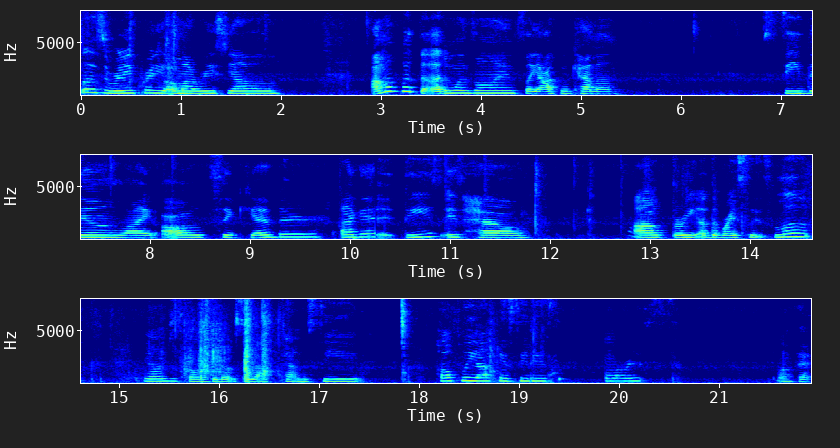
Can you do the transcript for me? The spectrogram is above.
Looks really pretty on my wrist, y'all. I'm gonna put the other ones on so y'all can kind of see them like all together, I guess. These is how all three of the bracelets look. Yeah, I'm just gonna get up so y'all can kind of see it. Hopefully y'all can see this on my wrist. Okay.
